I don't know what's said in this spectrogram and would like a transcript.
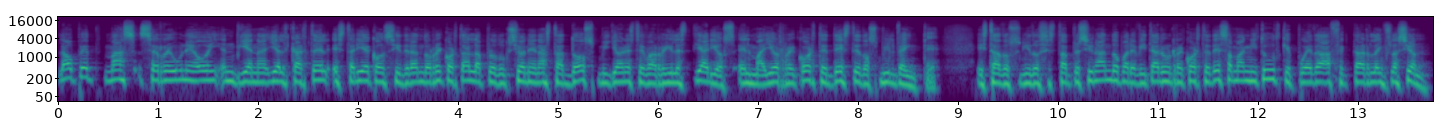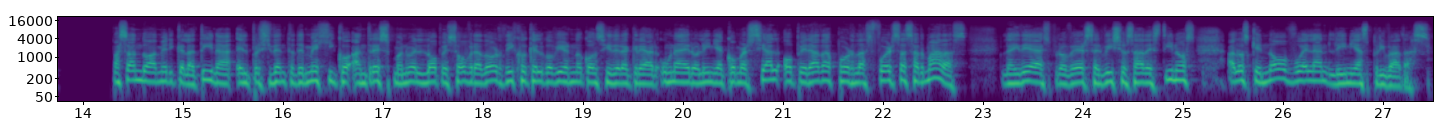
La OPEP más se reúne hoy en Viena y el cartel estaría considerando recortar la producción en hasta 2 millones de barriles diarios, el mayor recorte desde 2020. Estados Unidos está presionando para evitar un recorte de esa magnitud que pueda afectar la inflación. Pasando a América Latina, el presidente de México, Andrés Manuel López Obrador, dijo que el gobierno considera crear una aerolínea comercial operada por las Fuerzas Armadas. La idea es proveer servicios a destinos a los que no vuelan líneas privadas.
